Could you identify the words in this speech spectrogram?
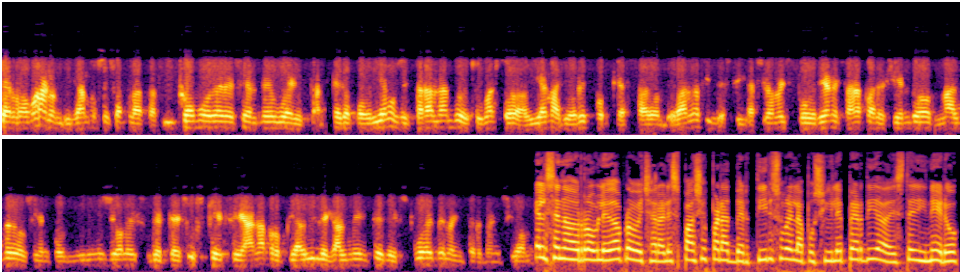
se robaron, digamos, esa plata y cómo debe ser devuelta. Pero podríamos estar hablando de sumas todavía mayores porque hasta donde van las investigaciones podrían estar apareciendo más de 200 mil millones de pesos que se han apropiado ilegalmente después de la intervención. El senador Robledo aprovechará el espacio para advertir sobre la posible pérdida de este dinero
